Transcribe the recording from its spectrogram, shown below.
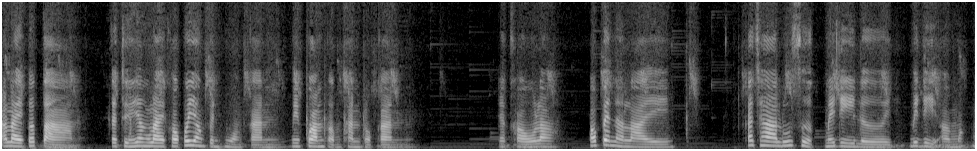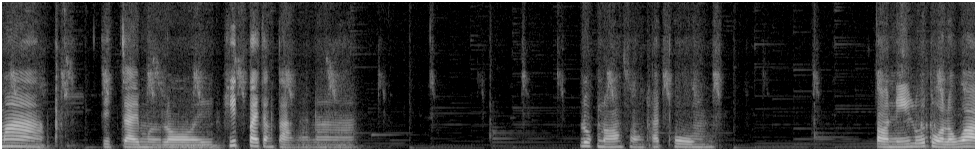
อะไรก็ตาม แต่ถึงอย่างไรเขาก็ยังเป็นห่วงกัน มีความสัมพันธ์ต่อกัน แต่เขาล่ะเขาเป็นอะไรกระชารู้สึกไม่ดีเลย ไม่ดีเอามากๆ จิตใจเหม่อลอย คิดไปต่างๆ นานา ลูกน้องของทัดภูมิตอนนี้รู้ตัวแล้วว่า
